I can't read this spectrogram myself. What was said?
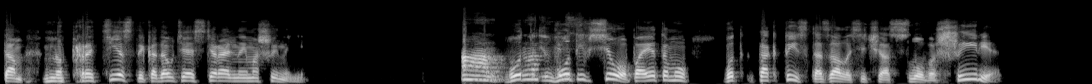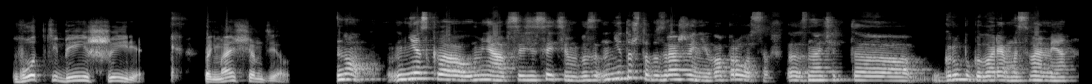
там на протесты, когда у тебя стиральные машины нет? А, вот, ну, вот и все. Поэтому вот как ты сказала сейчас слово «шире», вот тебе и шире. Понимаешь, в чем дело? Ну, несколько у меня в связи с этим, не то что возражений, вопросов. Э, значит, э, грубо говоря, мы с вами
